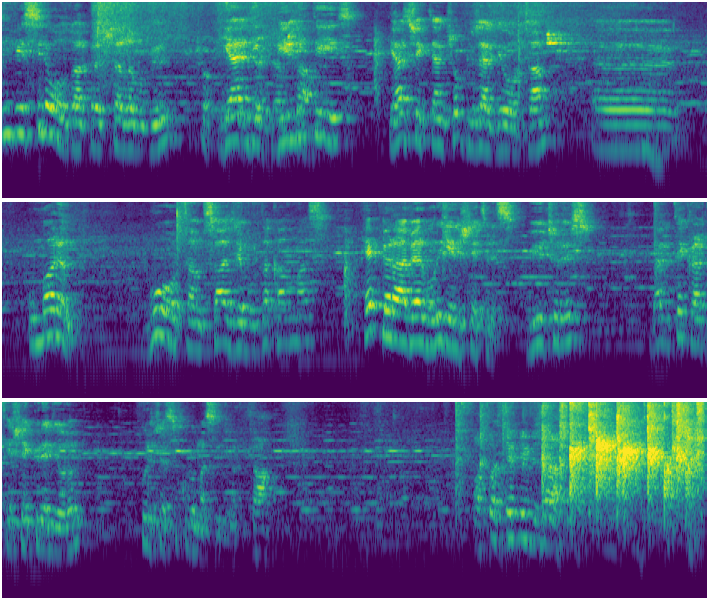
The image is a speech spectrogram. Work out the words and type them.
Bir vesile oldu arkadaşlarla bugün. Çok Geldik, birlikteyiz. Gerçekten çok güzel bir ortam. Ee, umarım bu ortam sadece burada kalmaz. Hep beraber bunu genişletiriz, büyütürüz. Ben tekrar teşekkür ediyorum. Fırçası kurumasın diyorum. Sağ ol. Afat thank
